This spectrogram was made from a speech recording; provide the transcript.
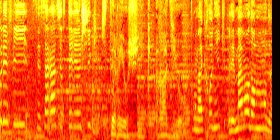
Coucou les filles, c'est Sarah sur Stéréo Chic. Stéréo Chic Radio. Pour ma chronique, les mamans dans le monde.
